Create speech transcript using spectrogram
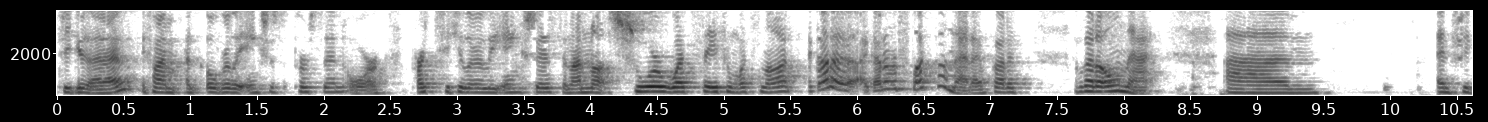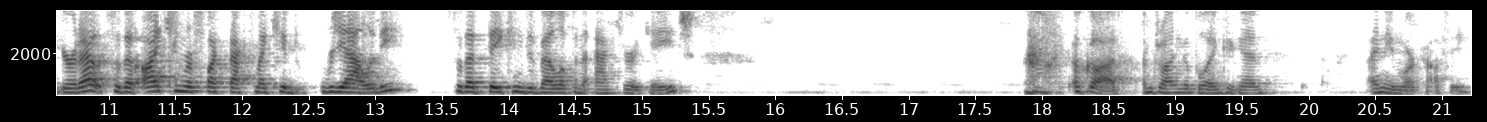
figure that out. If I'm an overly anxious person or particularly anxious and I'm not sure what's safe and what's not, I gotta, I gotta reflect on that. I've got to, I've got to own that. Um, and figure it out so that I can reflect back to my kid reality so that they can develop an accurate gauge oh God, I'm drawing a blank again. I need more coffee.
